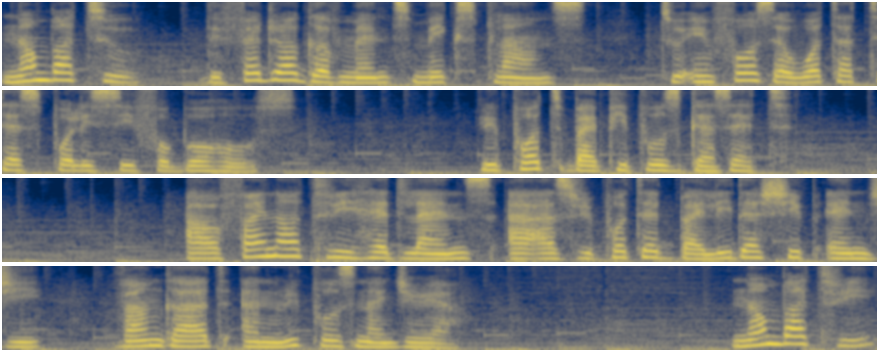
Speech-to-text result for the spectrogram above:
Number 2. The federal government makes plans to enforce a water test policy for boreholes. Report by People's Gazette. Our final three headlines are as reported by Leadership NG, Vanguard, and Ripples Nigeria. Number 3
